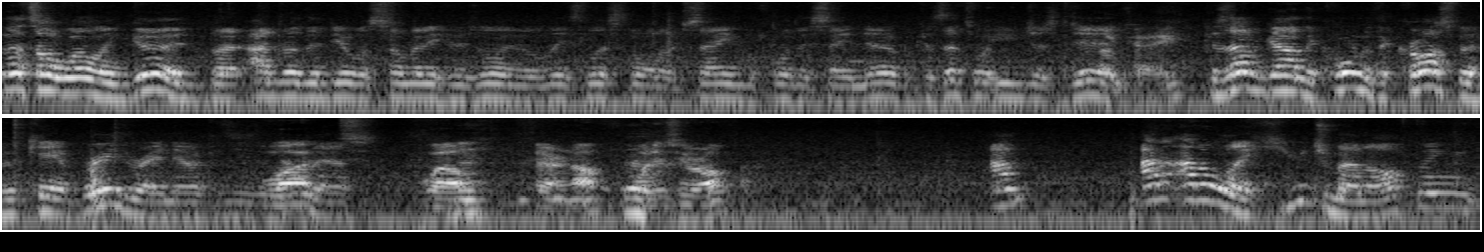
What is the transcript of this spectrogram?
That's all well and good, but I'd rather deal with somebody who's willing to at least listen to what I'm saying before they say no, because that's what you just did. Okay. Because I've got in the corner with the crossbow who can't breathe right now because he's a What? dumbass. Well, fair enough. What is your offer? I, I don't want a huge amount off. I mean,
